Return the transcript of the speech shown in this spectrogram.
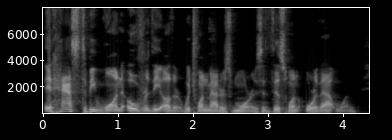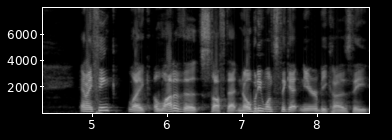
it has to be one over the other. Which one matters more? Is it this one or that one? And I think like a lot of the stuff that nobody wants to get near because they,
